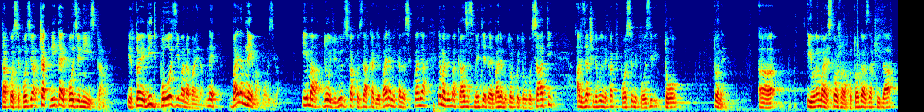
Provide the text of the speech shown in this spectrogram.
tako se poziva. Čak ni taj poziv nije ispravan. Jer to je vid poziva na Bajram. Ne, Bajram nema poziva. Ima, dođu ljudi, svako zna kad je Bajram i kada se klanja. Nema ljudima kazati smetje da je Bajram u toliko i toliko sati, ali znači da budu nekakvi posebni pozivi, to, to ne. A, I ulema je složena oko toga, znači da,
